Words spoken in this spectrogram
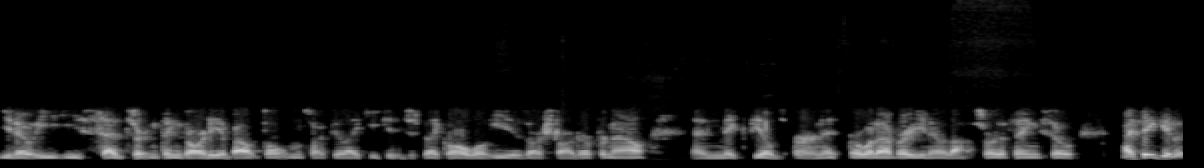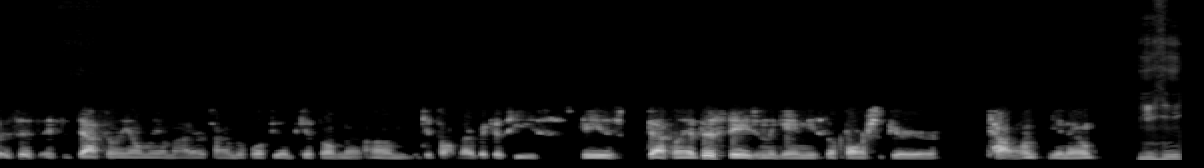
you know, he, he said certain things already about Dalton. So I feel like he could just be like, oh, well, he is our starter for now and make Fields earn it or whatever, you know, that sort of thing. So I think it, it's, it's definitely only a matter of time before Fields gets on the, um, gets on there because he's, he is definitely at this stage in the game, he's the far superior talent, you know? hmm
